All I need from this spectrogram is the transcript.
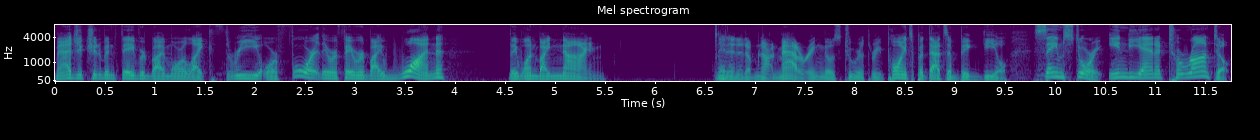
Magic should have been favored by more like three or four. They were favored by one. They won by nine. It ended up not mattering, those two or three points, but that's a big deal. Same story Indiana, Toronto.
